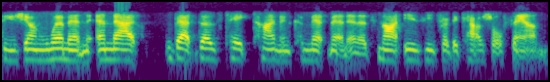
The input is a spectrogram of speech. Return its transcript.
these young women, and that that does take time and commitment, and it's not easy for the casual fan.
